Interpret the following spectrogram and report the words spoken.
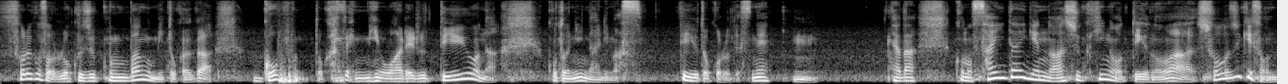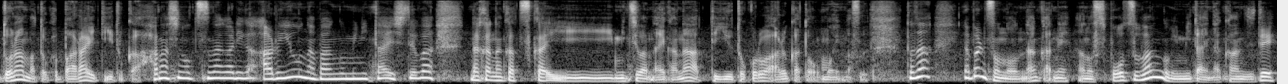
それこそ60分番組とかが5分とかで見終われるっていうようなことになります。っていうところですね。うん。ただこの最大限の圧縮機能っていうのは正直そのドラマとかバラエティとか話のつながりがあるような番組に対してはなかなか使い道はないかなっていうところはあるかと思いますただやっぱりそのなんかねあのスポーツ番組みたいな感じで、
